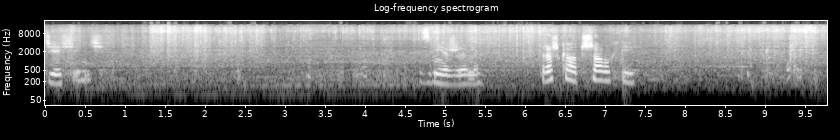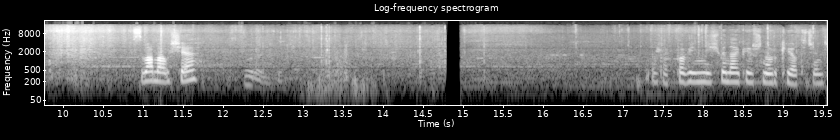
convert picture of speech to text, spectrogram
10. Zmierzymy. Troszkę otrząch i złamał się. No tak, powinniśmy najpierw sznurki odciąć.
